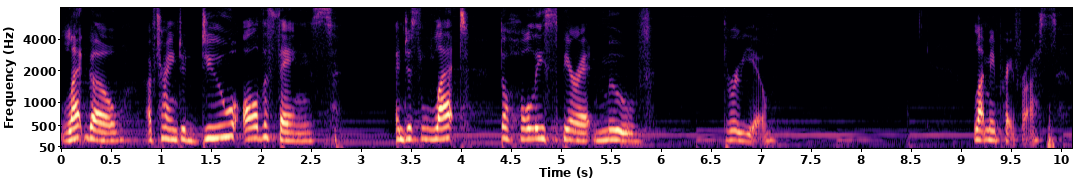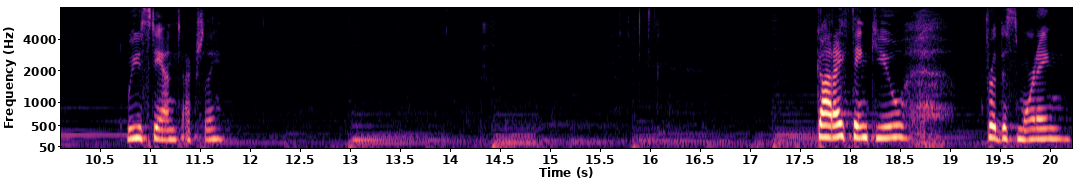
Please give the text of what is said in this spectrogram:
let go, of trying to do all the things and just let the Holy Spirit move through you. Let me pray for us. Will you stand, actually? God, I thank you for this morning.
